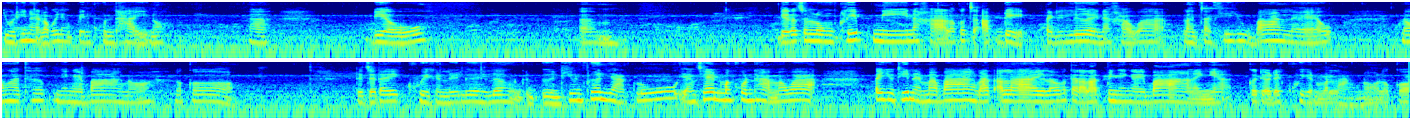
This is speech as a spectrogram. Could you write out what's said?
อยู่ที่ไหนเราก็ยังเป็นคนไทยเนาะนะเดี๋ยว เดี๋ยวเราจะลงคลิปนี้นะคะ แล้วก็จะอัปเดตไปเรื่อยๆนะคะ ว่าหลังจากที่อยู่บ้านแล้ว น้องอาเธอร์เป็นยังไงบ้างเนาะแล้วก็ เดี๋ยวจะได้คุยกันเรื่อยๆ เรื่องอื่น ๆ ที่เพื่อนๆอยากรู้ อย่างเช่น บางคนถามมาว่า ไปอยู่ที่ไหนมาบ้างรัฐอะไร แล้วแต่ละรัฐเป็นยังไงบ้างอะไรเงี้ยก็เดี๋ยวได้คุยกันวันหลังเนาะแล้วก็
